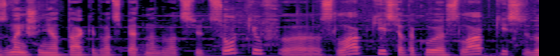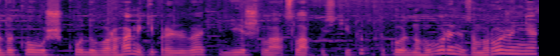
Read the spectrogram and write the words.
зменшення атаки 25 на 20%, е, слабкість, атакує слабкість, додаткову шкоду ворогам, які перебувають під слабкості. І тут атакує одноговорення, замороження.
